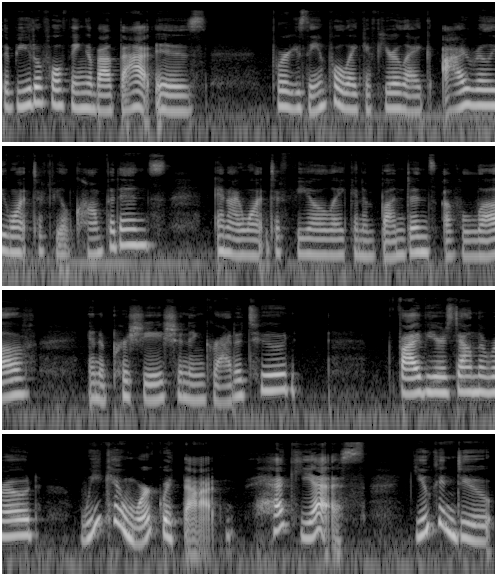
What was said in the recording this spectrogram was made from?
the beautiful thing about that is, for example, like if you're like, I really want to feel confidence and I want to feel like an abundance of love and appreciation and gratitude five years down the road, we can work with that. Heck yes. You can do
